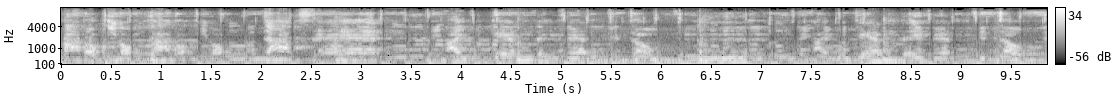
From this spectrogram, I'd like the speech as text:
ข้าดอกที่ดอกข้าดอกที่ดอกมาจากแสน ไอ้คนแก่ได้แฟนเป็นเจ้าเธอให้ไอ้คนแก่ได้แฟนเป็นเจ้าเธ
